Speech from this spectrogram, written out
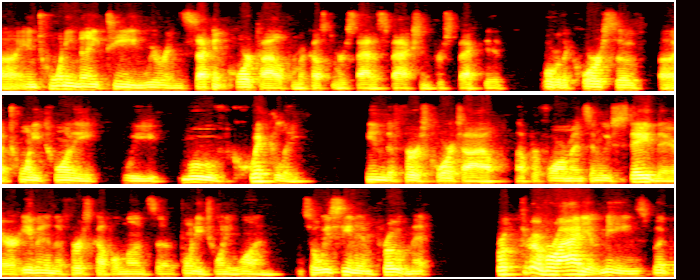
Uh, in 2019, we were in second quartile from a customer satisfaction perspective over the course of uh, 2020, we moved quickly in the first quartile of performance, and we've stayed there even in the first couple months of 2021. So we've seen improvement through a variety of means, but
